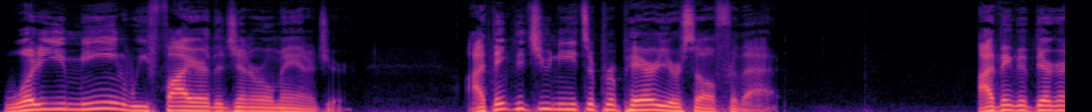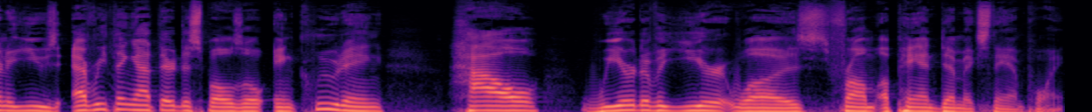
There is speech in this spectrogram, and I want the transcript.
What do you mean we fire the general manager? I think that you need to prepare yourself for that. I think that they're going to use everything at their disposal, including how weird of a year it was from a pandemic standpoint.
